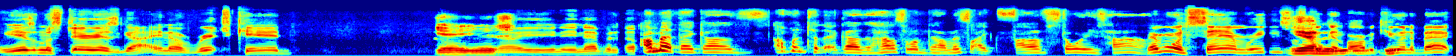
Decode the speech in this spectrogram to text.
he is a mysterious guy, you know, rich kid. Yeah, he You, know, you, you never know. I'm at that guy's. I went to that guy's house one time. It's like five stories high. Remember when Sam Reeves was Yeah, cooking you- barbecue in the back?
